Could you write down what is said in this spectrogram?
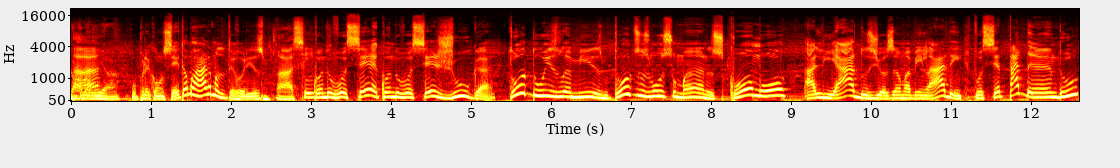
Ah. aí, ó. O preconceito é uma arma do terrorismo. Ah, sim. Quando você, quando você julga todo o islamismo, todos os muçulmanos como aliados de Osama Bin Laden, você tá dando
